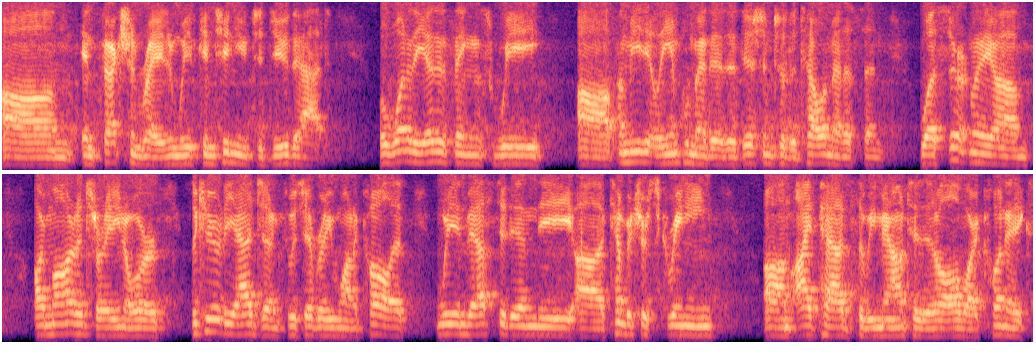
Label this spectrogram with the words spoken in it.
um, infection rate, and we've continued to do that. But one of the other things we uh, immediately implemented, in addition to the telemedicine, was certainly um, our monitoring or security adjuncts, whichever you want to call it. We invested in the uh, temperature screening um, iPads that we mounted at all of our clinics.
